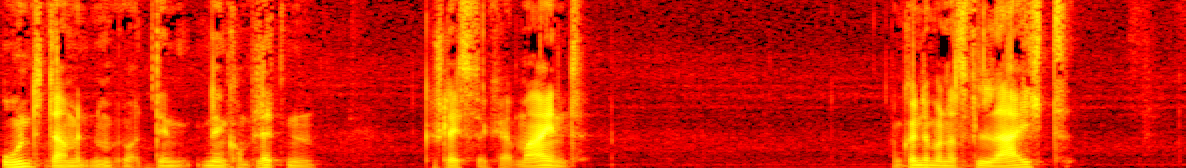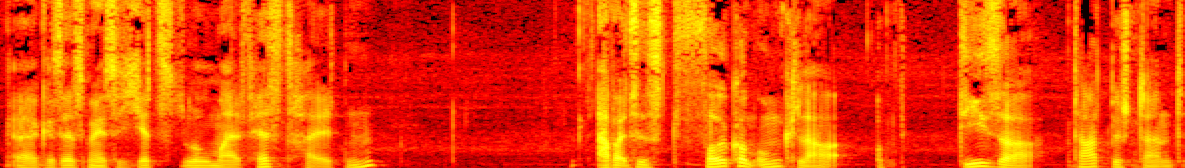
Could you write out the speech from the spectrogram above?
und damit den, den kompletten Geschlechtsverkehr meint, dann könnte man das vielleicht äh, gesetzmäßig jetzt so mal festhalten. Aber es ist vollkommen unklar, ob dieser Tatbestand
